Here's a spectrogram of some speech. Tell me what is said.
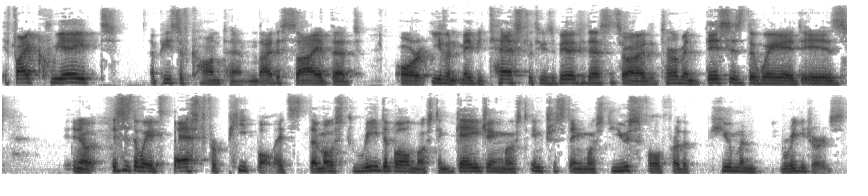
if I create a piece of content and I decide that or even maybe test with usability tests and so on, I determine this is the way it is. You know, this is the way it's best for people. It's the most readable, most engaging, most interesting, most useful for the human readers.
